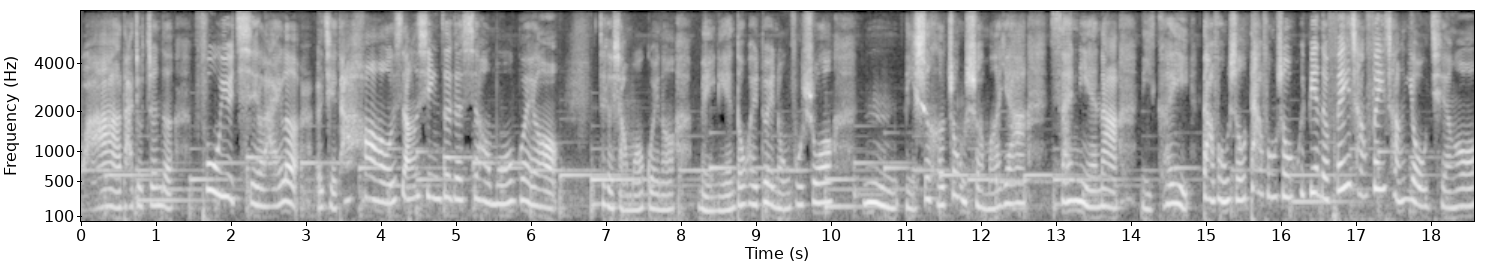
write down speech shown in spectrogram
哇，他就真的富裕起来了，而且他好相信这个小魔鬼哦。这个小魔鬼呢，每年都会对农夫说：“嗯，你适合种什么呀？三年呐、你可以大丰收，大丰收会变得非常非常有钱哦。”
